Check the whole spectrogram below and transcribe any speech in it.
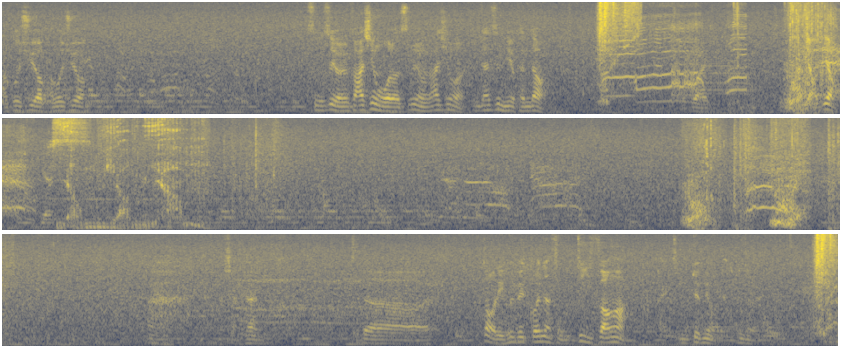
爬过去哦，爬过去哦。是不是有人发现我了？是不是有人发现我？应该是没有看到。过来，咬掉，yes。看这个到底会被关在什么地方啊？哎，这边对面有人，对面有人，快！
